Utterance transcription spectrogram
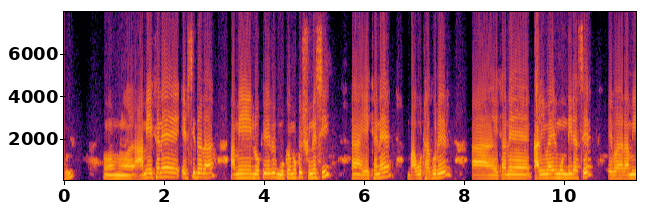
বলি উম, আমি এখানে এসছি, দাদা। আমি লোকের মুখে মুখে শুনেছি। হ্যাঁ এখানে বাবু ঠাকুরের এখানে কালী মায়ের মন্দির আছে। এবার আমি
